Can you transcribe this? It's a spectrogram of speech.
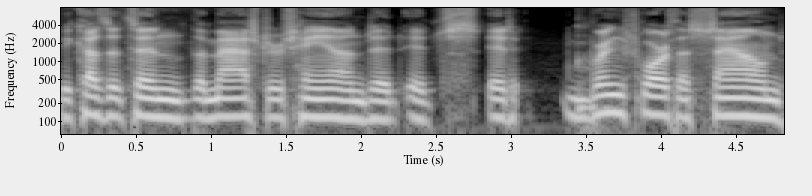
because it's in the master's hand, it it's it brings forth a sound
